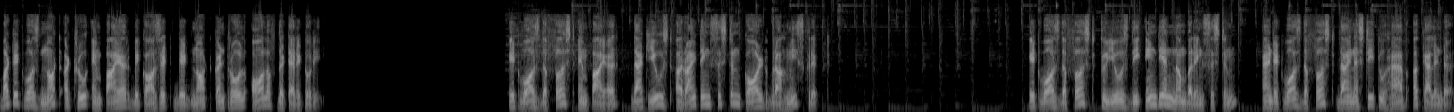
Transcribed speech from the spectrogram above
but it was not a true empire because it did not control all of the territory. It was the first empire that used a writing system called Brahmi script. It was the first to use the Indian numbering system and it was the first dynasty to have a calendar.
